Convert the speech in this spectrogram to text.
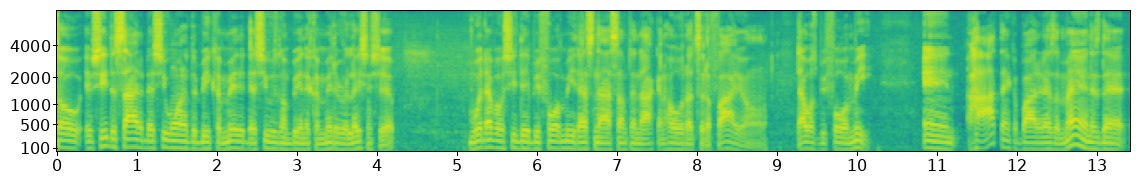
So if she decided that she wanted to be committed, that she was going to be in a committed relationship, whatever she did before me, that's not something that I can hold her to the fire on. That was before me. And how I think about it as a man is that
